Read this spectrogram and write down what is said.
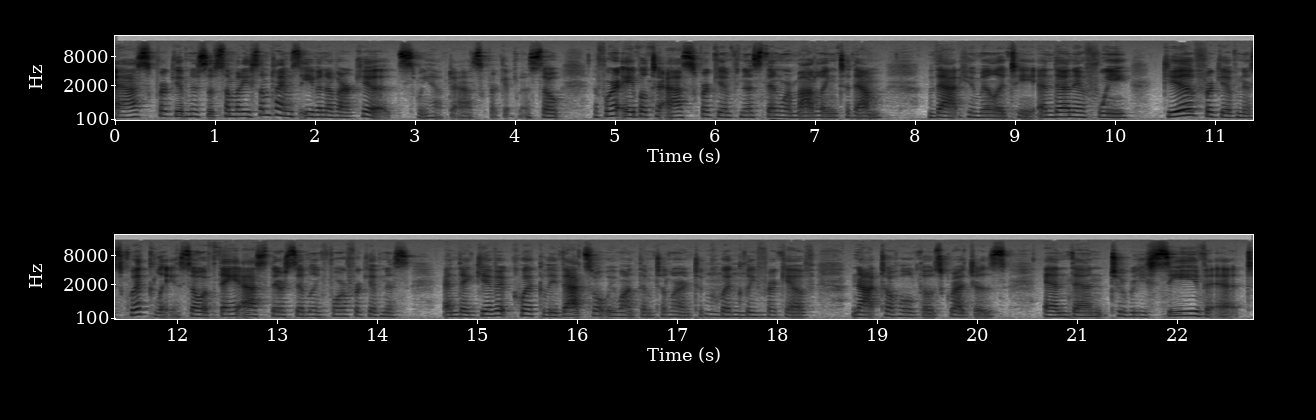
ask forgiveness of somebody, sometimes even of our kids, we have to ask forgiveness. So if we're able to ask forgiveness, then we're modeling to them that humility. And then if we give forgiveness quickly, so if they ask their sibling for forgiveness and they give it quickly, that's what we want them to learn to mm-hmm. quickly forgive, not to hold those grudges, and then to receive it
